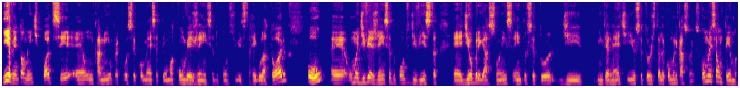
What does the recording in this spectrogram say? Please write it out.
e eventualmente pode ser é, um caminho para que você comece a ter uma convergência do ponto de vista regulatório ou é, uma divergência do ponto de vista é, de obrigações entre o setor de internet e o setor de telecomunicações. Como esse é um tema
